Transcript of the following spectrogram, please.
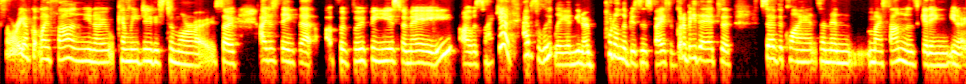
sorry i've got my son you know can we do this tomorrow? So i just think that uh, for, for, for years for me i was like yeah absolutely and you know put on the business face i've got to be there to serve the clients and then my son is getting you know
